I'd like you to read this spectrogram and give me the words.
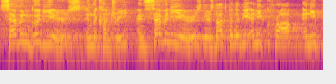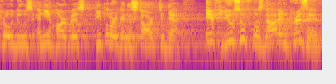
Seven good years in the country, and seven years there's not going to be any crop, any produce, any harvest. People are going to starve to death. If Yusuf was not in prison,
